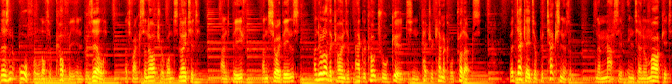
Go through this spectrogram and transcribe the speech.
There's an awful lot of coffee in Brazil, as Frank Sinatra once noted, and beef, and soybeans, and all other kinds of agricultural goods and petrochemical products. But decades of protectionism and a massive internal market,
